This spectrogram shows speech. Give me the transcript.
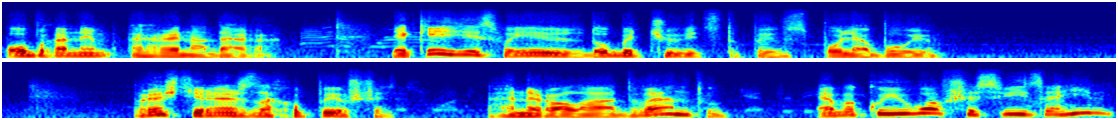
обраним гренадера, який зі своєю здобиччю відступив з поля бою. Врешті-решт, захопивши генерала Адвенту, евакуювавши свій загін,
